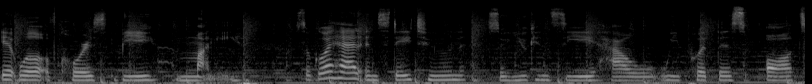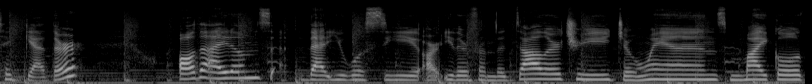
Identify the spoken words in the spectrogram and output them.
it will of course be money. So go ahead and stay tuned so you can see how we put this all together. All the items that you will see are either from the Dollar Tree, Joann's, Michael's.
